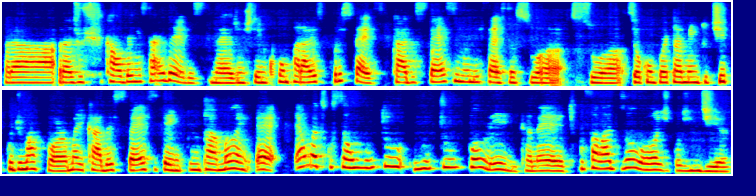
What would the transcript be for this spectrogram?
para justificar o bem-estar deles. Né? A gente tem que comparar isso por espécie. Cada espécie manifesta sua, sua, seu comportamento típico de uma forma e cada espécie tem um tamanho. É, é uma discussão muito, muito polêmica, né? É tipo falar de zoológico hoje em dia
